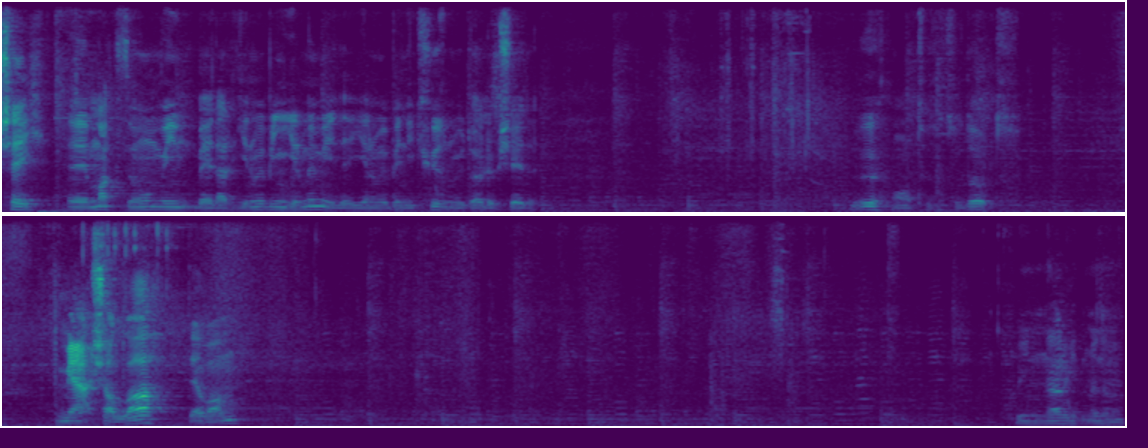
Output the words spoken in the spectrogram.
şey e, maksimum win beyler 20 bin 20 miydi 20 bin 200 müydü öyle bir şeydi. Üh 634 Maşallah devam. Queen'ler gitmedi mi?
